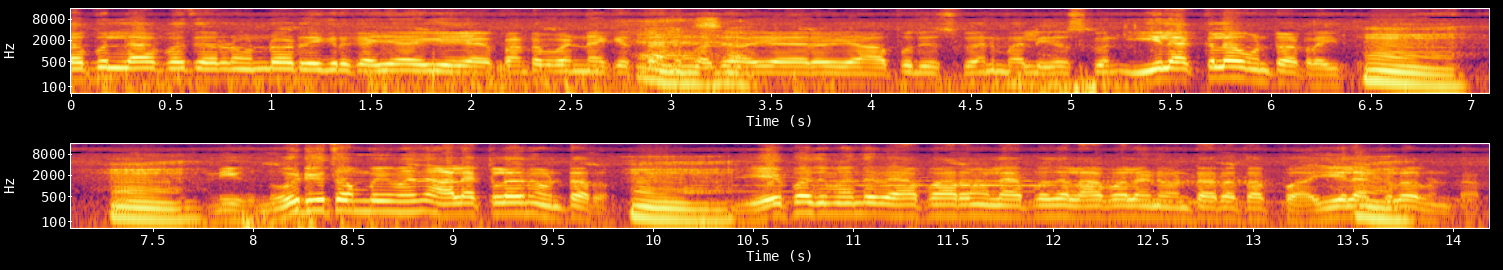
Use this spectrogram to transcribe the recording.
డబ్బులు లేకపోతే ఎవరైనా ఉండోడు దగ్గరికి అయ్యా పంట పడినాక ఇస్తాను అప్పు తీసుకొని మళ్ళీ వేసుకొని ఈ లెక్కలో ఉంటాడు రైతు. నీకు నూటికి తొంభై మంది ఆ లెక్కలోనే ఉంటారు. ఏ పది మంది వ్యాపారం లేకపోతే లాభాలని ఉంటారో తప్ప ఈ లెక్కలో ఉంటారు.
